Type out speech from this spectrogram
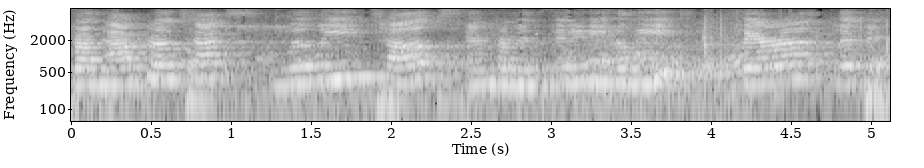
from Acrotex, Lily Tubbs, and from Infinity Elite, Farah Lippitz.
